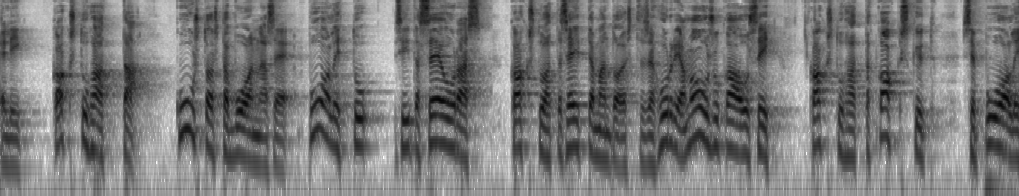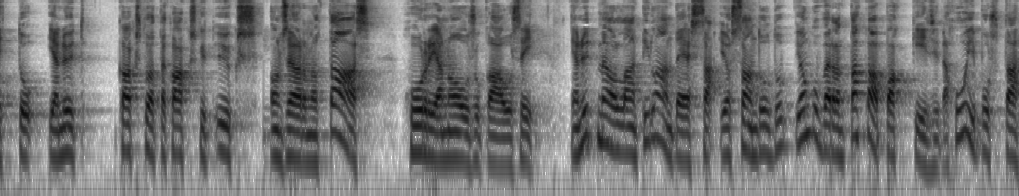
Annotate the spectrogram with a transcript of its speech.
eli 2016 vuonna se puolittu, siitä seurasi 2017 se hurja nousukausi, 2020 se puolittu ja nyt 2021 on seurannut taas hurja nousukausi, ja nyt me ollaan tilanteessa, jossa on tultu jonkun verran takapakkiin sitä huipusta,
